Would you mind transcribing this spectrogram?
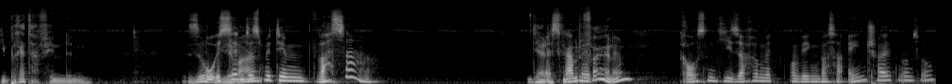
die Bretter finden. So, Wo ist denn das waren- mit dem Wasser? Ja, das Es ist eine gute Frage, ne? Draußen die Sache mit von wegen Wasser einschalten und so?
